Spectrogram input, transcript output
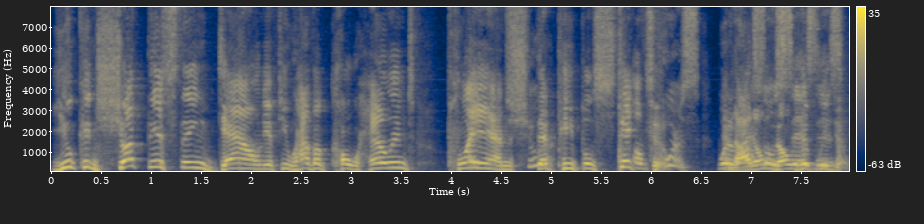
you can shut this thing down if you have a coherent plan Sure. that people stick Of to. Of course. What and it I also don't know says is do.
